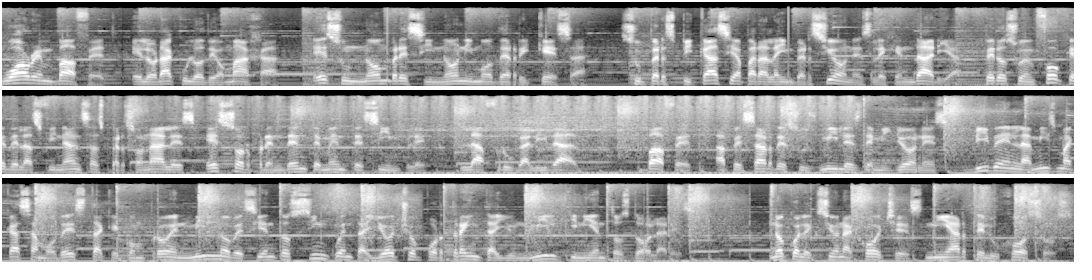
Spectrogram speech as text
Warren Buffett, el oráculo de Omaha, es un nombre sinónimo de riqueza. Su perspicacia para la inversión es legendaria, pero su enfoque de las finanzas personales es sorprendentemente simple, la frugalidad. Buffett, a pesar de sus miles de millones, vive en la misma casa modesta que compró en 1958 por 31.500 dólares. No colecciona coches ni arte lujosos.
